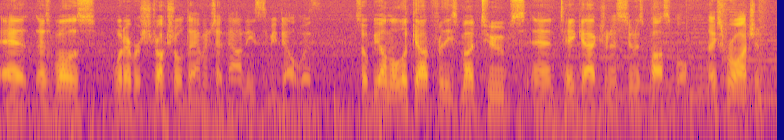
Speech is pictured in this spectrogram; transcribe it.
as well as whatever structural damage that now needs to be dealt with. So be on the lookout for these mud tubes and take action as soon as possible. Thanks for watching.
